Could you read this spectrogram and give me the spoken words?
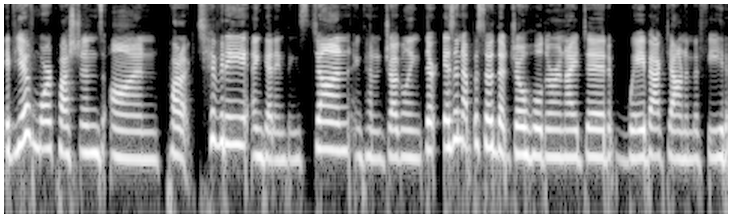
If you have more questions on productivity and getting things done and kind of juggling, there is an episode that Joe Holder and I did way back down in the feed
